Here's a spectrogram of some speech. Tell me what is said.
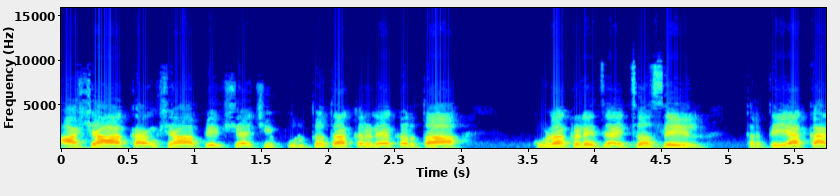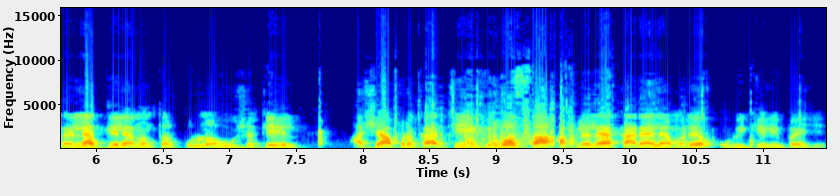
आशा आकांक्षा अपेक्षाची पूर्तता करण्याकरता कोणाकडे जायचं असेल तर ते या कार्यालयात गेल्यानंतर पूर्ण होऊ शकेल. अशा प्रकारची व्यवस्था आपल्याला या कार्यालयामध्ये उभी केली पाहिजे.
